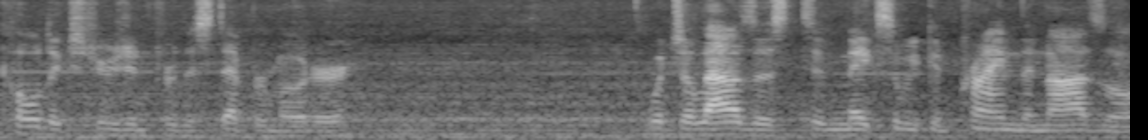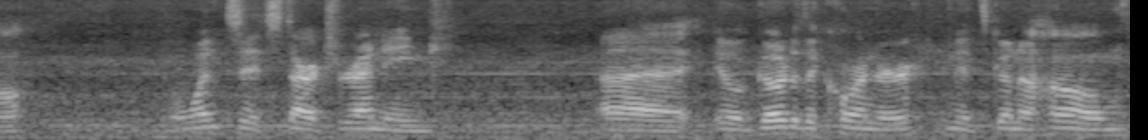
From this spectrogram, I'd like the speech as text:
cold extrusion for the stepper motor which allows us to make so we can prime the nozzle. But once it starts running, uh, it'll go to the corner and it's going to home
